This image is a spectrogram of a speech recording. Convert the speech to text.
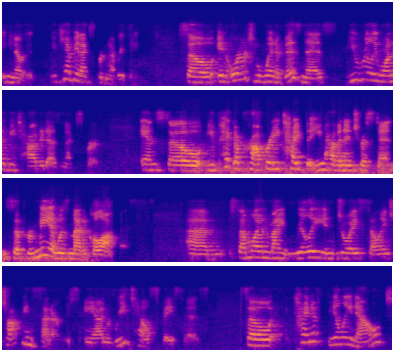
you know you can't be an expert in everything. So in order to win a business, you really want to be touted as an expert. And so you pick a property type that you have an interest in. So for me, it was medical office. Um, someone might really enjoy selling shopping centers and retail spaces. So, kind of feeling out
